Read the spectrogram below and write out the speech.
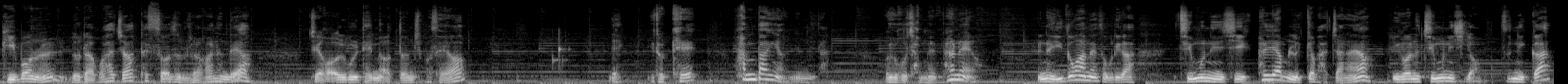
비번을 넣으라고 하죠. 패스워드 넣으라고 하는데요. 제가 얼굴 대면 어떤지 보세요. 네, 이렇게 한 방에 열립니다. 어, 이거 정말 편해요. 왜냐면 이동하면서 우리가 지문 인식 편리함을 느껴봤잖아요. 이거는 지문 인식이 없으니까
